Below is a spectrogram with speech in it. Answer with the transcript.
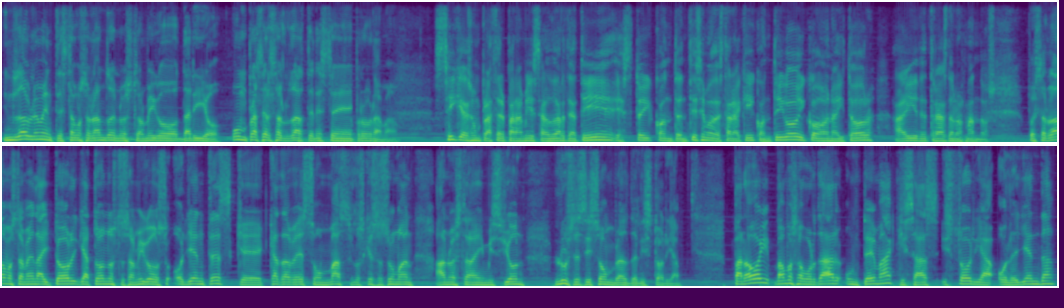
Indudablemente estamos hablando de nuestro amigo Darío. Un placer saludarte en este programa. Sí que es un placer para mí saludarte a ti. Estoy contentísimo de estar aquí contigo y con Aitor ahí detrás de los mandos. Pues saludamos también a Aitor y a todos nuestros amigos oyentes que cada vez son más los que se suman a nuestra emisión Luces y Sombras de la Historia. Para hoy vamos a abordar un tema, quizás historia o leyenda,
